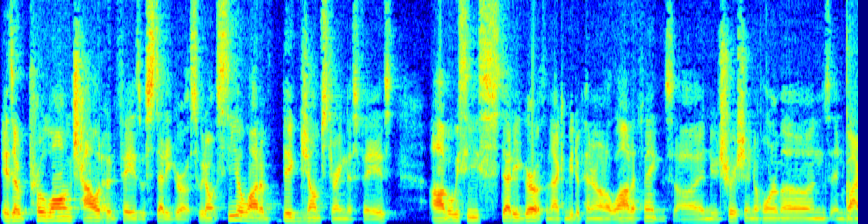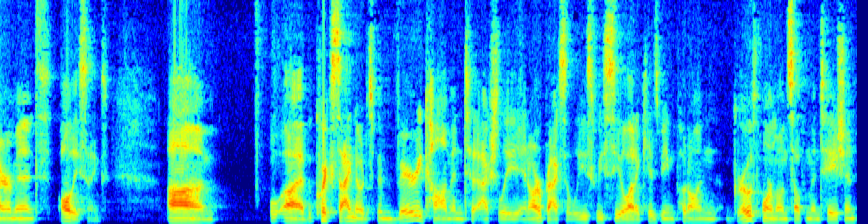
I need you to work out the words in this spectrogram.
is a prolonged childhood phase with steady growth. So we don't see a lot of big jumps during this phase, uh, but we see steady growth, and that can be dependent on a lot of things uh, nutrition, hormones, environment, all these things. Um, uh, quick side note, it's been very common to actually, in our practice at least, we see a lot of kids being put on growth hormone supplementation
